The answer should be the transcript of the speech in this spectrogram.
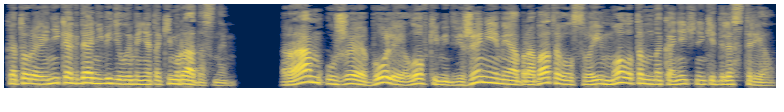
которая никогда не видела меня таким радостным. Рам уже более ловкими движениями обрабатывал своим молотом наконечники для стрел.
